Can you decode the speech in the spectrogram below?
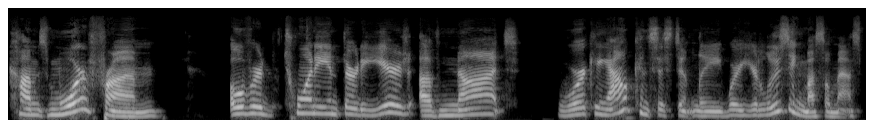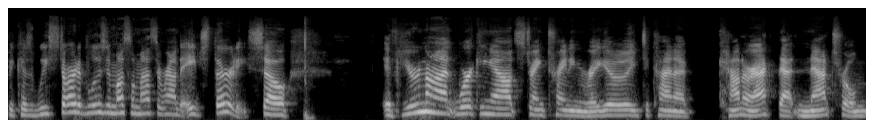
comes more from over 20 and 30 years of not working out consistently where you're losing muscle mass because we started losing muscle mass around age 30 so if you're not working out strength training regularly to kind of counteract that natural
